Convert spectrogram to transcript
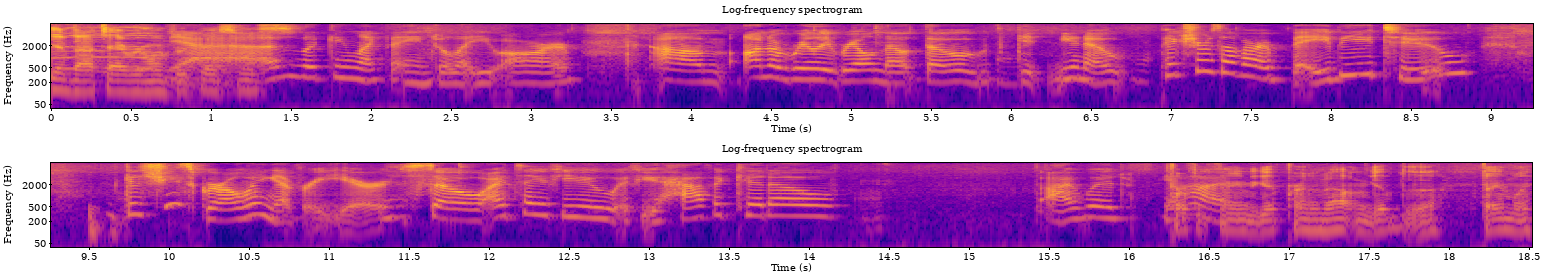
give that to everyone for Christmas. yeah, Christmas. looking like the angel that you are. Um, on a really real note, though, you know, pictures of our baby too, because she's growing every year. So I'd say if you if you have a kiddo, I would yeah, Perfect thing to get printed out and give to the family.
